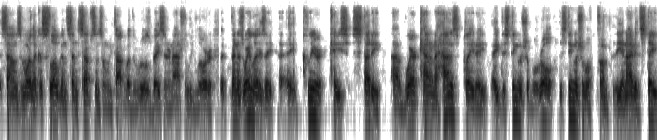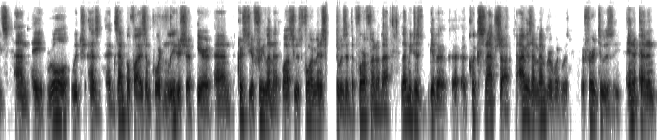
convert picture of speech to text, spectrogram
sounds more like a slogan than substance when we talk about the rules based international legal order. But Venezuela is a, a clear case study uh, where Canada has played a, a distinguishable role, distinguishable from the United States, and a role which has exemplifies important leadership here. And Chrystia Freeland, while she was foreign minister, was at the forefront of that. Let me just give a, a quick snapshot. I was a member of what was referred to as the independent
